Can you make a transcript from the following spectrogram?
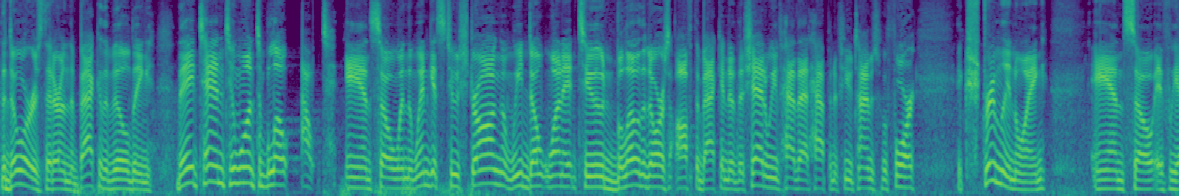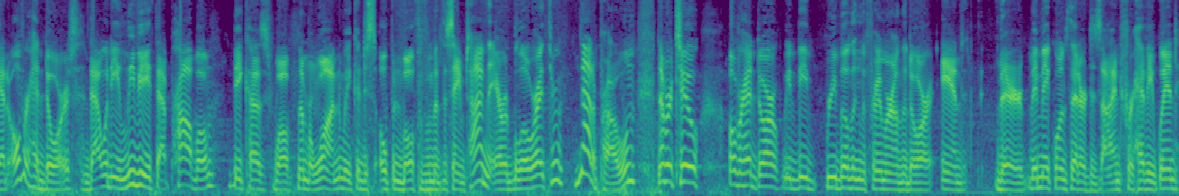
the doors that are on the back of the building, they tend to want to blow out. And so when the wind gets too strong, we don't want it to blow the doors off the back end of the shed. We've had that happen a few times before. Extremely annoying. And so if we had overhead doors, that would alleviate that problem because, well, number one, we could just open both of them at the same time. The air would blow right through. Not a problem. Number two, overhead door, we'd be rebuilding the frame around the door and they're, they make ones that are designed for heavy wind,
